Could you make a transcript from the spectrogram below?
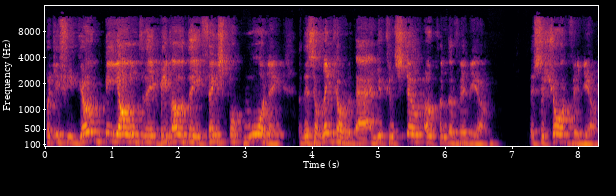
But if you go beyond the below the Facebook warning, there's a link over there and you can still open the video. It's a short video.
